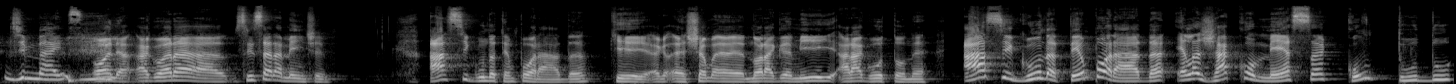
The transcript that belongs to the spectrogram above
Demais. Olha, agora, sinceramente, a segunda temporada, que é, chama é, Noragami Aragoto, né? A segunda temporada, ela já começa com tudo.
